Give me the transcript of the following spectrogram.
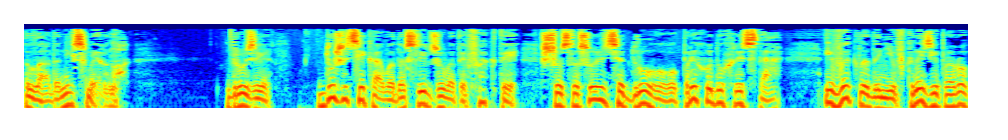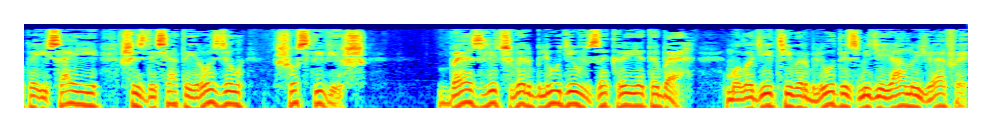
ладан і смирно. Друзі, дуже цікаво досліджувати факти, що стосуються другого приходу Христа, і викладені в книзі пророка Ісаїї, 60 розділ, 6 вірш. Безліч верблюдів закриє тебе, молоді ті верблюди з мідіяну Єфи.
